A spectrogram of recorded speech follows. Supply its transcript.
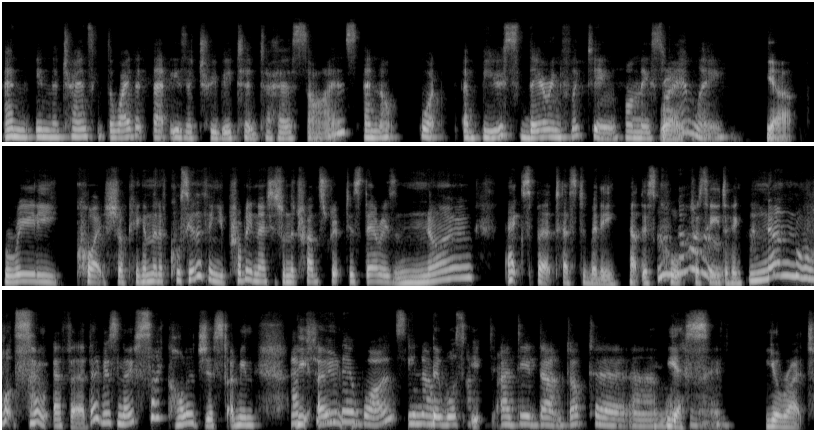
and in the transcript the way that that is attributed to her size and not what abuse they're inflicting on this right. family yeah really quite shocking. And then, of course, the other thing you probably noticed from the transcript is there is no expert testimony at this court no. proceeding, none whatsoever. There is no psychologist. I mean, Actually, the only, there was, you know, there was. I, I did uh, Doctor. Um, yes. You're right.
